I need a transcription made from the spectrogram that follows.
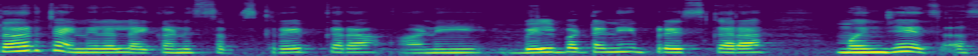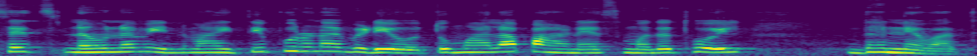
तर चॅनेलला लाईक आणि सबस्क्राईब करा आणि बेल बटनही प्रेस करा. म्हणजेच असेच नवनवीन माहितीपूर्ण व्हिडिओ तुम्हाला पाहण्यास मदत होईल. धन्यवाद.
